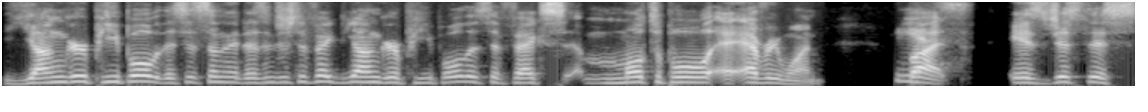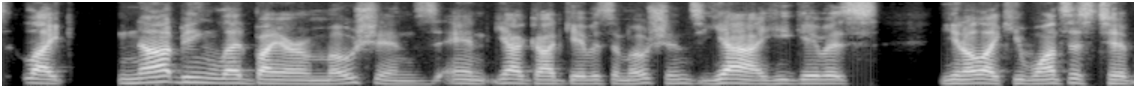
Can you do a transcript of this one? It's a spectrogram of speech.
younger people. This is something that doesn't just affect younger people, this affects multiple everyone. Yes. But is just this like not being led by our emotions and yeah, God gave us emotions. Yeah, he gave us you know like he wants us to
